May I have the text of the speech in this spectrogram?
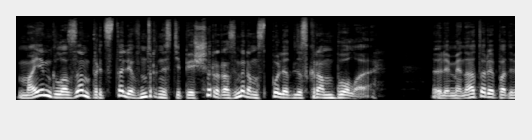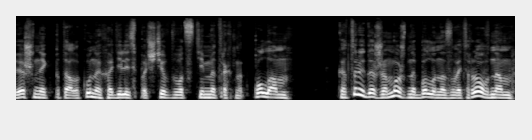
моим глазам предстали внутренности пещеры размером с поля для скрамбола. Иллюминаторы, подвешенные к потолку, находились почти в 20 метрах над полом, который даже можно было назвать ровным,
